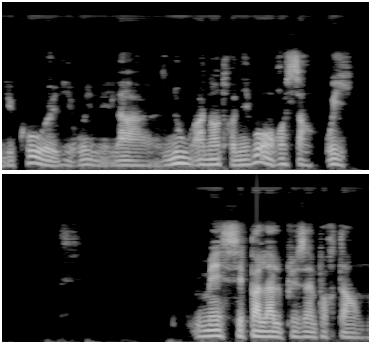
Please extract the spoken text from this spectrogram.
Et du coup, il dit oui, mais là, nous, à notre niveau, on ressent, oui. Mais c'est pas là le plus important.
